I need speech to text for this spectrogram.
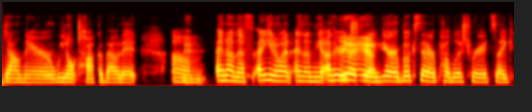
down there we don't talk about it um, and on the you know and, and on the other yeah, extreme yeah. there are books that are published where it's like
